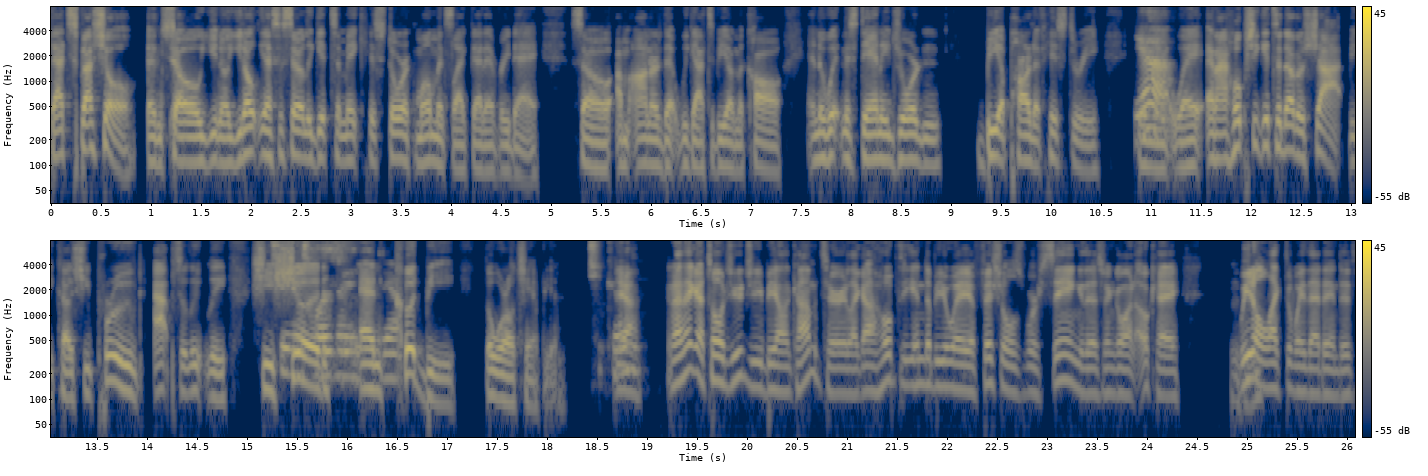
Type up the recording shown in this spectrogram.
that's special. And so, you know, you don't necessarily get to make historic moments like that every day. So I'm honored that we got to be on the call and to witness Danny Jordan be a part of history in that way. And I hope she gets another shot because she proved absolutely she, She should and yeah. could be the world champion. She could. Yeah. And I think I told you, GB, on commentary, like I hope the NWA officials were seeing this and going, okay, we Mhm. don't like the way that ended.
